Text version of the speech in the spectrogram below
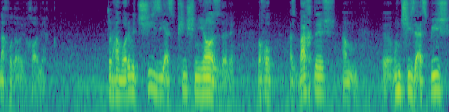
نه خدای خالق. چون همواره به چیزی از پیش نیاز داره. و خب از بختش هم اون چیز از پیش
